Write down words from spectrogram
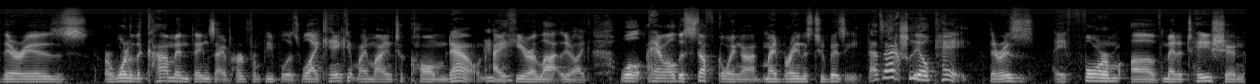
There is, or one of the common things I've heard from people is, well, I can't get my mind to calm down. I mm-hmm. hear a lot, they're like, well, I have all this stuff going on. My brain is too busy. That's actually okay. There is a form of meditation.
